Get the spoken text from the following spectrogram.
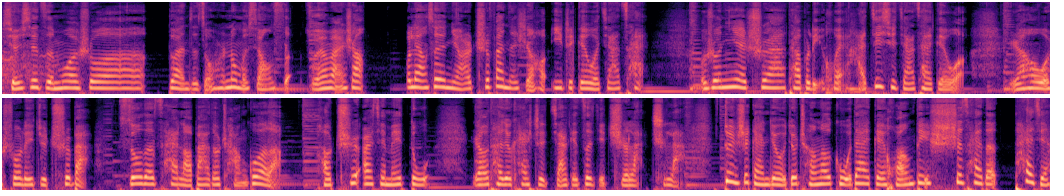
学习子墨说，段子总是那么相似。昨天晚上，我两岁的女儿吃饭的时候一直给我夹菜。我说你也吃啊，她不理会，还继续夹菜给我。然后我说了一句吃吧，所有的菜老爸都尝过了，好吃而且没毒。然后他就开始夹给自己吃啦吃啦，顿时感觉我就成了古代给皇帝试菜的太监。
